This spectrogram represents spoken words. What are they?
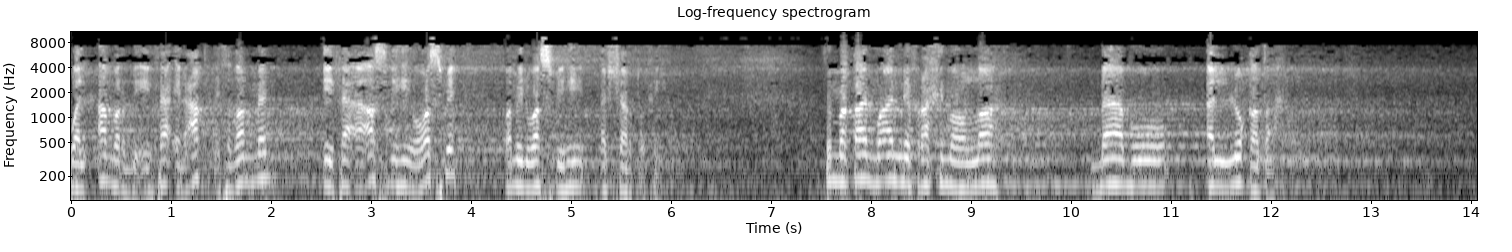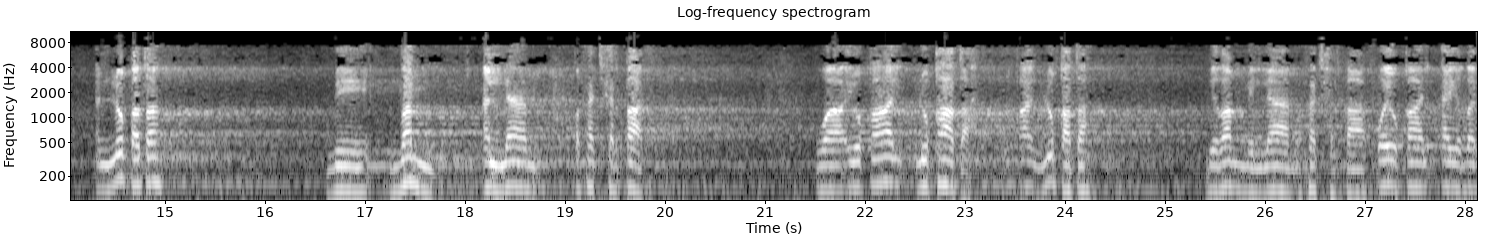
والأمر بإيفاء العقد يتضمن إيفاء أصله ووصفه ومن وصفه الشرط فيه. ثم قال المؤلف رحمه الله باب اللقطة. اللقطة بضم اللام وفتح القاف. ويقال لقاطة يقال لقطة بضم اللام وفتح القاف ويقال أيضا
